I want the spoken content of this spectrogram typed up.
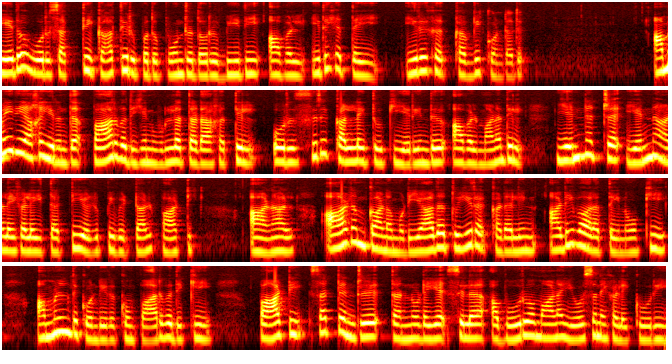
ஏதோ ஒரு சக்தி காத்திருப்பது போன்றதொரு பீதி அவள் இதயத்தை இறுக கவ்விக்கொண்டது அமைதியாக இருந்த பார்வதியின் உள்ள தடாகத்தில் ஒரு சிறு கல்லை தூக்கி எறிந்து அவள் மனதில் எண்ணற்ற எண்ண அலைகளை தட்டி எழுப்பிவிட்டாள் பாட்டி. ஆனால் ஆழம் காண முடியாத துயரக் கடலின் அடிவாரத்தை நோக்கி அமிழ்ந்து கொண்டிருக்கும் பார்வதிக்கு பாட்டி சட்டென்று தன்னுடைய சில அபூர்வமான யோசனைகளை கூறி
